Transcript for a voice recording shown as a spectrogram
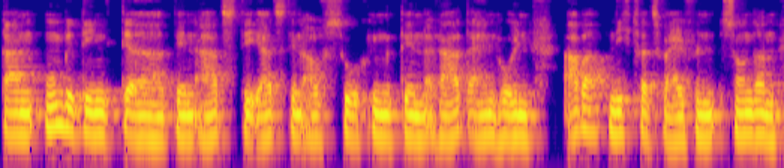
dann unbedingt der, den Arzt, die Ärztin aufsuchen, den Rat einholen, aber nicht verzweifeln, sondern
